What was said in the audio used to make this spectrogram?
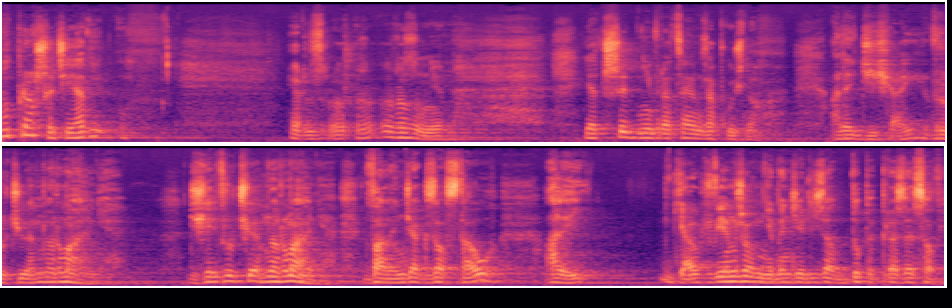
No proszę cię, ja... Ja roz, ro, rozumiem. Ja trzy dni wracałem za późno, ale dzisiaj wróciłem normalnie. Dzisiaj wróciłem normalnie. Walędziak został, ale ja już wiem, że on nie będzie lizał dupy prezesowi.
